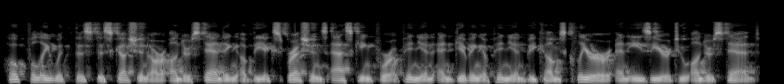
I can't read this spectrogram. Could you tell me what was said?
Hopefully with this discussion our understanding of the expressions asking for opinion and giving opinion becomes clearer and easier to understand.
